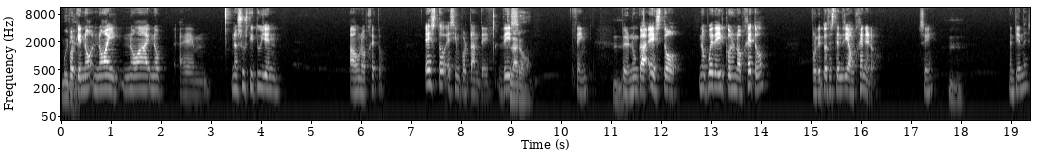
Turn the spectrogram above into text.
Muy Porque bien. no, no hay, no hay, no, em, no sustituyen a un objeto. Esto es importante. This Claro. thing. Pero nunca esto no puede ir con un objeto, porque entonces tendría un género. ¿Sí? ¿Me entiendes?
